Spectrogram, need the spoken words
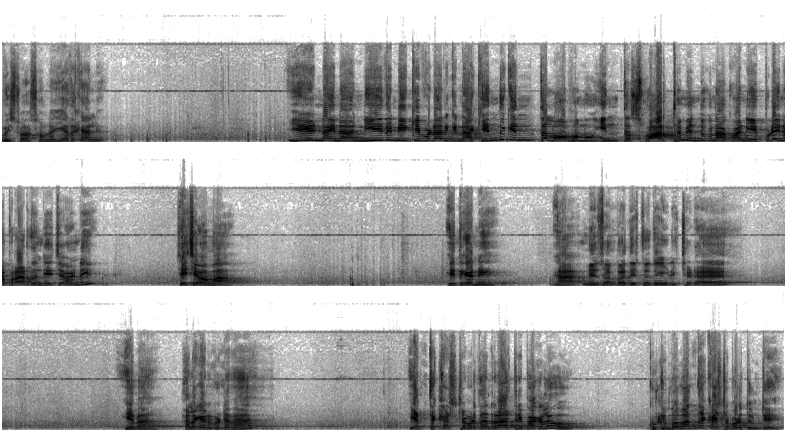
విశ్వాసంలో ఎదగాలి. ఏంటైనా నీది నీకు ఇవ్వడానికి నాకు ఎందుకు ఇంత లోభము ఇంత స్వార్థం ఎందుకు నాకు అని ఎప్పుడైనా ప్రార్థన చేసావండి? చేసావమ్మా? ఎందుకని? మేము సంపాదిస్తే దేవుడు ఇచ్చాడా? ఏమా అలాగనుకుంటావా? ఎంత కష్టపడతాను రాత్రి పగలు? కుటుంబం అంతా కష్టపడుతుంటే.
